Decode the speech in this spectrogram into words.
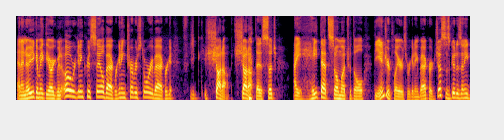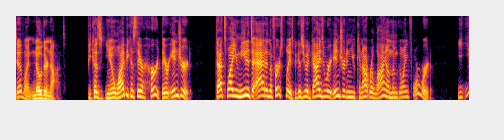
and I know you can make the argument, oh, we're getting Chris Sale back, we're getting Trevor Story back, we're getting, shut up, shut up. That is such. I hate that so much. With all the injured players we're getting back are just as good as any deadline. No, they're not, because you know why? Because they're hurt, they're injured. That's why you needed to add in the first place because you had guys who were injured and you cannot rely on them going forward. You,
